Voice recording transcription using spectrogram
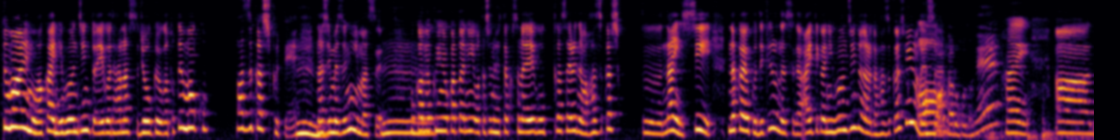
一回りも若い日本人と英語で話す状況がとてもこ恥ずかしくてうん。馴染めずにいます、ん。他の国の方に私の下手くそな英語を聞かせるのは恥ずかしくないし仲良くできるんですが相手が日本人となると恥ずかしいのです。なるほどね。はい、あ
